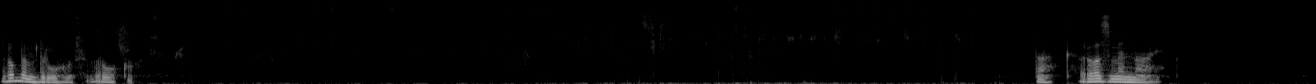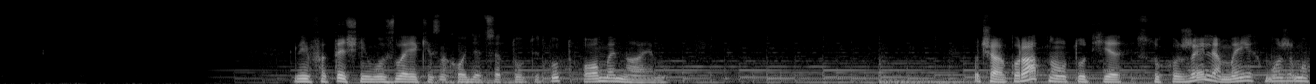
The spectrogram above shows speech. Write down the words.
Робимо другу руку. Так, розминаємо. Лімфатичні вузли, які знаходяться тут і тут, оминаємо. Хоча акуратно, тут є сухожилля, ми їх можемо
